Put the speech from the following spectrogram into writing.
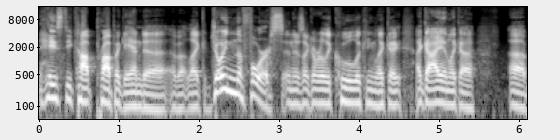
hasty cop propaganda about like join the force. And there's like a really cool looking like a, a guy in like a uh,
